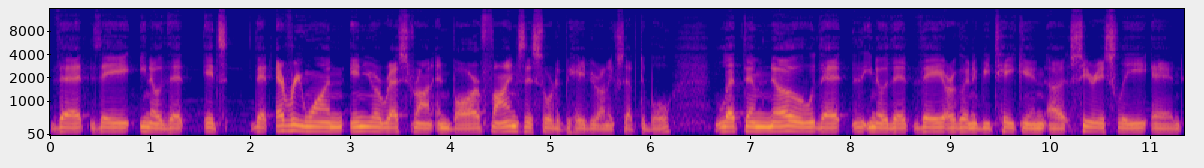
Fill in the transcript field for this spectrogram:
that they, you know, that it's that everyone in your restaurant and bar finds this sort of behavior unacceptable. Let them know that you know that they are going to be taken uh, seriously and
